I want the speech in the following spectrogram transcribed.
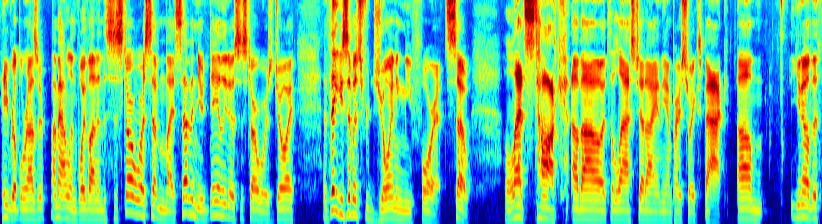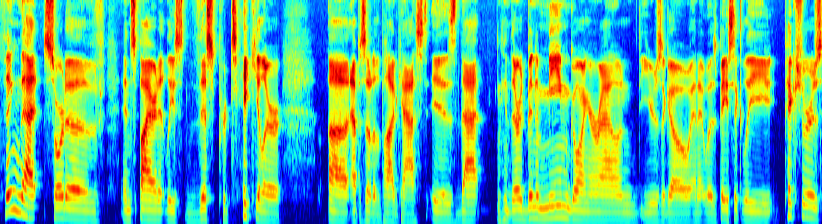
Hey, Rebel Rouser. I'm Allen Voivod, and this is Star Wars 7 by 7 your daily dose of Star Wars joy. And thank you so much for joining me for it. So, let's talk about The Last Jedi and The Empire Strikes Back. Um, you know, the thing that sort of inspired at least this particular uh, episode of the podcast is that there had been a meme going around years ago, and it was basically pictures,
